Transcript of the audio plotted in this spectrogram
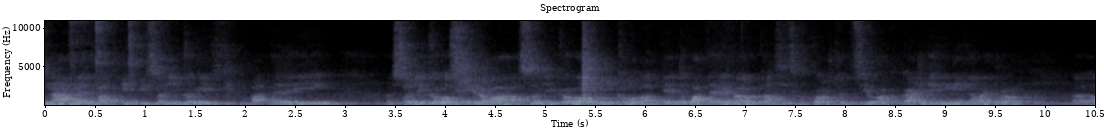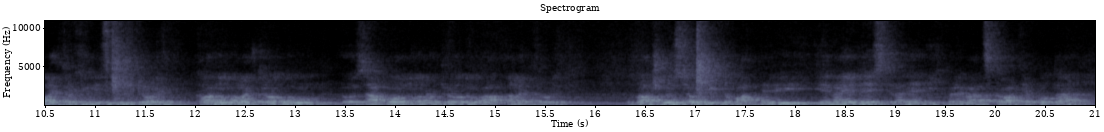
známe dva typy sodíkových batérií, sodíkovo-sírová a sodíkovo-niklová. Tieto batérie majú klasickú konštrukciu ako každý iný elektro, e, elektrochemický zdroj. Kladnú elektródu, zápornú elektródu a elektrolit. Zvláštnosťou týchto batérií je na jednej strane ich prevádzková teplota,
